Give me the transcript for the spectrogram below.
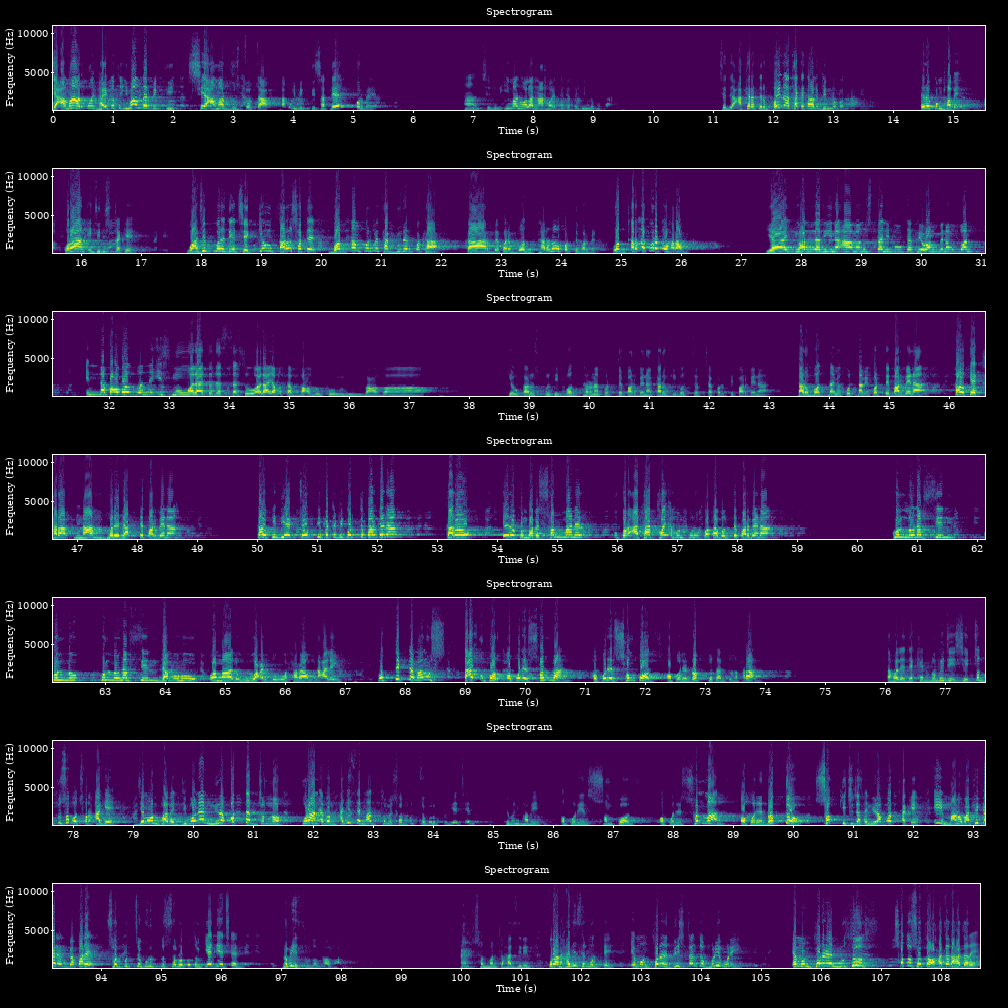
যে আমার ওই ভাইটা তো ইমানদার ব্যক্তি, সে আমার দুশ্চর্চা ওই ব্যক্তির সাথে করবে না। হ্যাঁ সে যদি ইমানওয়ালা না হয়ে থাকে, তাহলে ভিন্ন কথা। সে যদি আখেরাতের ভয় না থাকে, তাহলে ভিন্ন কথা। এরকম ভাবে কোরআন এই জিনিসটাকে ওয়াজিব করে দিয়েছে। কেউ কারোর সাথে বদনাম করবে, থাক, দূরের কথা। তার ব্যাপারে বোধ ধারণাও করতে পারবে না। বোধ ধারণা করাটাও হারাম। يا أيها الذين آمنوا استنبوا كثيرا من الظن إن بعض الظن إثم ولا تجسسوا ولا يغتب بعضكم بعضا কেউ কারোর প্রতি বদ ধারণা করতে পারবে না কারো গিবত চর্চা করতে পারবে না কারো বদনামি কুটনামি করতে পারবে না কাউকে খারাপ নাম ধরে ডাকতে পারবে না কাউকে দিয়ে চোখ টিপাটিপি করতে পারবে না কারো এরকম ভাবে সম্মানের উপর আঘাত হয় এমন কোন কথা বলতে পারবে না। কুল্লু নাফসিন, কুল্লু কুল্লু নাফসিন দামুহু ওয়া মালুহু ওয়া আরদুহু হারামুন প্রত্যেকটা মানুষ তার উপর অপরের সম্মান, অপরের সম্পদ, অপরের রক্ত তার জন্য হারাম। তাহলে দেখেন নবীজি সেই চোদ্দশো বছর আগে যেমন ভাবে জীবনের নিরাপত্তার জন্য কোরআন এবং হাদিসের মাধ্যমে সর্বোচ্চ গুরুত্ব দিয়েছেন তেমনি ভাবে অপরের সম্পদ, অপরের সম্মান, অপরের রক্ত সবকিছু যাতে নিরাপদ থাকে, এই মানবাধিকারের ব্যাপারে সর্বোচ্চ গুরুত্ব সর্বপ্রথম কে দিয়েছেন? নবী সাল্লাল্লাহু সম্মানিত হাজিরিন, কোরআন হাদিসের মধ্যে এমন ধরনের দৃষ্টান্ত ভরি ভরি, এমন ধরনের নুসুস শত শত হাজার হাজারে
